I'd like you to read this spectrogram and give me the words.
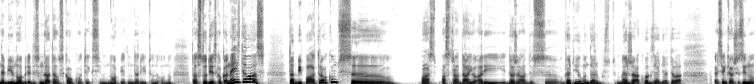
nebiju nobriedis un gatavs kaut ko teiksim, nopietnu darīt. Un, un, tās studijas kaut kā neizdevās. Tad bija pārtraukums. Eh, Pās, pastrādāju arī dažādus gadījumu darbus, mežā, kokzēģētavā. Es vienkārši zinu,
